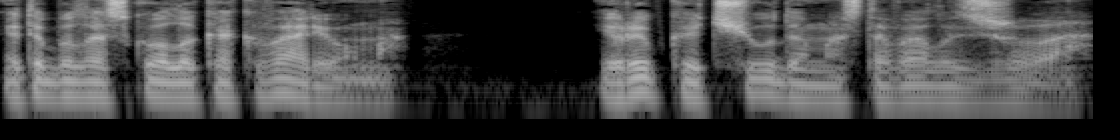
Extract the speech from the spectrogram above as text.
Это был осколок аквариума, и рыбка чудом оставалась жива.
